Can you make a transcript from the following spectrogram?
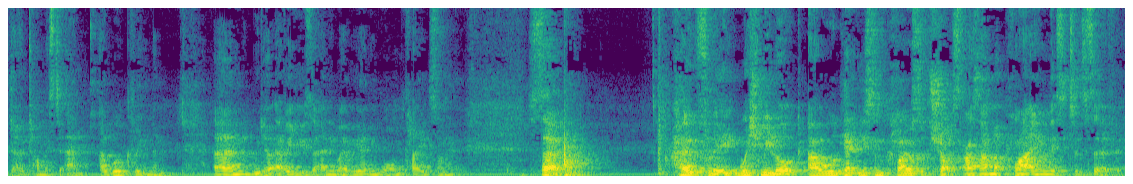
Don't tell Mr. M, I will clean them. Um, we don't ever use it anyway, we only warm plates on it. So, hopefully, wish me luck, I will get you some close-up shots as I'm applying this to the surface.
